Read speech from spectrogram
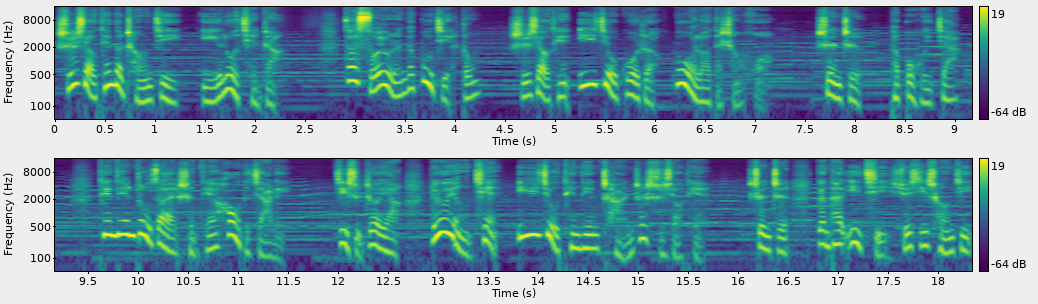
石小天的成绩一落千丈，在所有人的不解中，石小天依旧过着堕落的生活，甚至他不回家，天天住在沈天浩的家里。即使这样，刘颖倩依旧天天缠着石小天，甚至跟他一起学习，成绩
